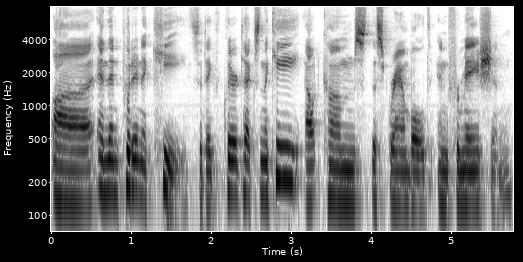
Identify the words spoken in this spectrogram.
uh, and then put in a key. So take the clear text and the key, out comes the scrambled information.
